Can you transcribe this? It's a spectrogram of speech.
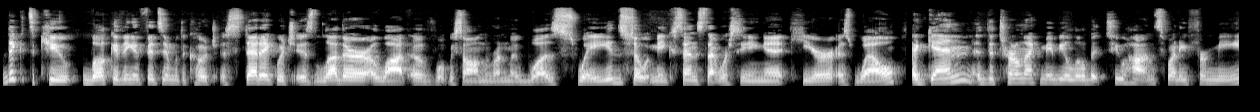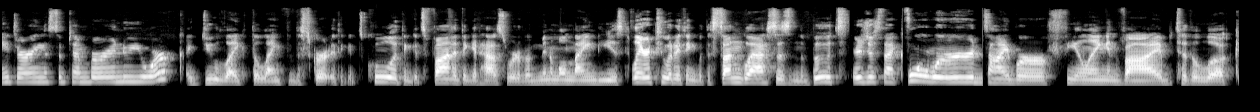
I think it's a cute look. I think it fits in with the Coach aesthetic, which is leather. A lot of what we saw on the runway was suede, so it makes sense that we're seeing it here as well. Again, the turtleneck may be a little bit too hot and sweaty for me during the September in New York. I do like the length of the skirt. I think it's cool. I think it's fun. I think it has sort of a minimal 90s flair to it. I think with the sunglasses and the boots, there's just that forward cyber feeling and vibe to the look.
